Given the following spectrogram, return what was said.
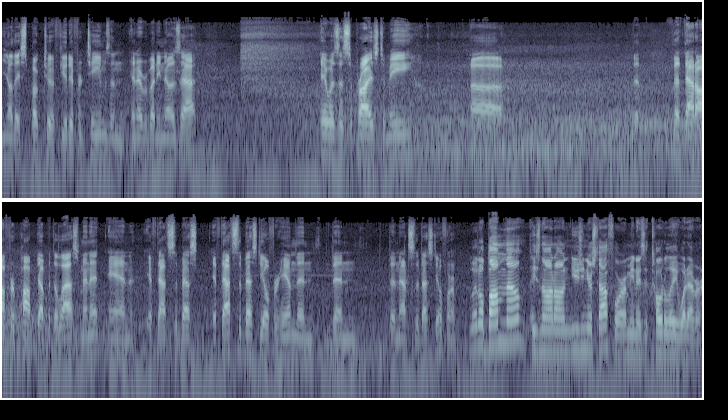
you know, they spoke to a few different teams, and, and everybody knows that. It was a surprise to me uh, that that that offer popped up at the last minute, and if that's the best if that's the best deal for him, then then then that's the best deal for him. Little bum though. He's not on using your stuff, or I mean, is it totally whatever?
